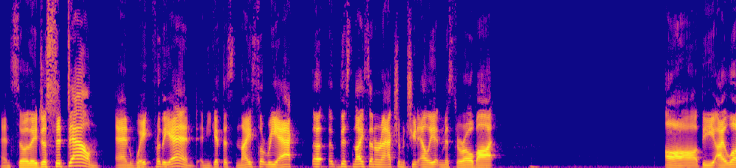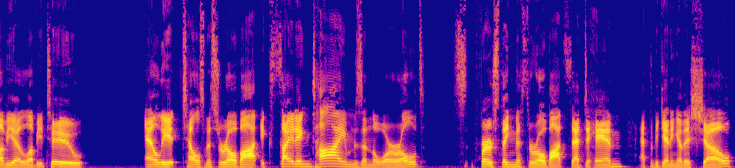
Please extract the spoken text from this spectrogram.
And so they just sit down and wait for the end, and you get this nice react, uh, this nice interaction between Elliot and Mr. Robot. Uh, the I love you, I love you too. Elliot tells Mr. Robot, exciting times in the world. First thing Mr. Robot said to him at the beginning of this show.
